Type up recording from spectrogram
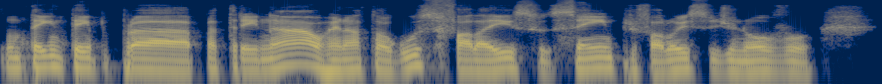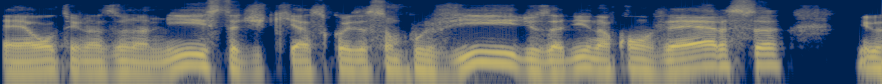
não tem tempo para treinar. O Renato Augusto fala isso sempre, falou isso de novo é, ontem na zona mista, de que as coisas são por vídeos ali na conversa, e o,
